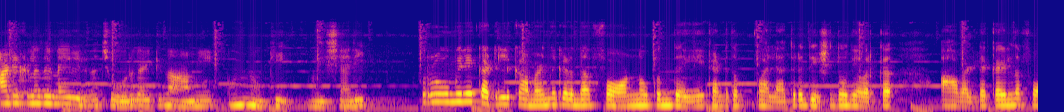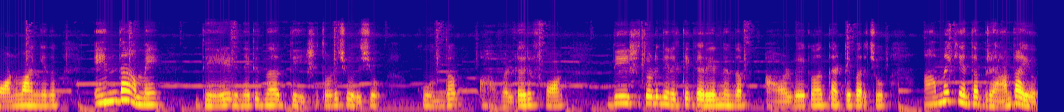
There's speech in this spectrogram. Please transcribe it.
അടുക്കള തിണ്ണയിൽ ഇരുന്ന് ചോറ് കഴിക്കുന്ന ആമിയെ ഒന്ന് നോക്കി വൈശാലി. റൂമിലെ കട്ടിൽ കമഴ്ന്ന് കിടന്ന ഫോൺ നോക്കുന്ന ദയെ കണ്ടതും വല്ലാത്തൊരു ദേഷ്യം തോന്നി അവർക്ക്. അവളുടെ കയ്യിൽ നിന്ന് ഫോൺ വാങ്ങിയതും എന്താ അമ്മേ? ദയ എഴുന്നേരുന്ന ദേഷ്യത്തോട് ചോദിച്ചു. കുന്തം അവളുടെ ഒരു ഫോൺ. ദേഷ്യത്തോട് നിലത്തി കയറിയാൽ നിന്നും അവൾ വേഗം തട്ടിപ്പറിച്ചു. അമ്മയ്ക്ക് എന്താ ഭ്രാന്തായോ?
